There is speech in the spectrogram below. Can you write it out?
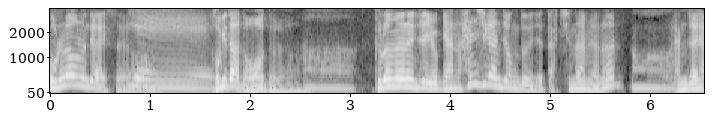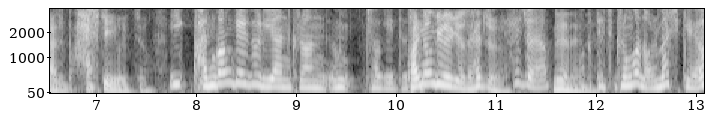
올라오는 데가 있어요. 아. 예. 거기다 넣어둬요. 아, 그러면은 이제 여기 한 1시간 정도 이제 딱 지나면은 어. 완전히 아주 맛있게 익어 있죠. 이 관광객을 위한 그런 음 저기도 관광객을 위해서 해줘요. 해줘요. 네네. 어, 대체 그런 건 얼마씩 해요?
